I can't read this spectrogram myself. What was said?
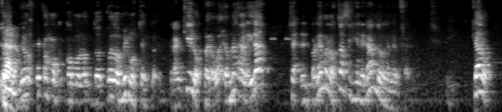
Yo no sé cómo, cómo después dormimos tranquilos, pero es una realidad. O sea, el problema lo estás generando en el enfermo. Y claro,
